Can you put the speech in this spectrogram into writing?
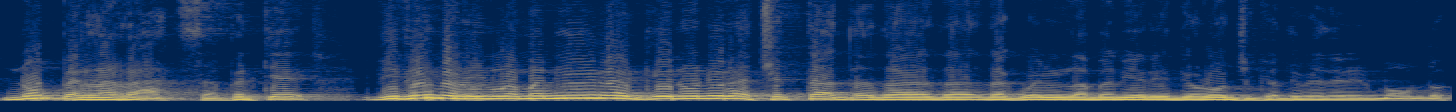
non per la razza, perché vivevano in una maniera che non era accettata da, da, da quella maniera ideologica di vedere il mondo.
